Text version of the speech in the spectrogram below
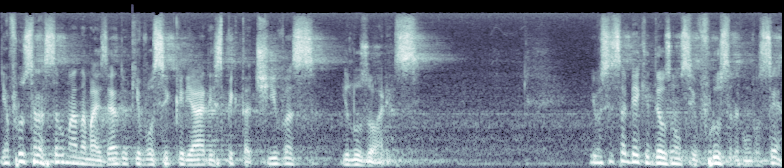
E a frustração nada mais é do que você criar expectativas ilusórias. E você sabia que Deus não se frustra com você?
